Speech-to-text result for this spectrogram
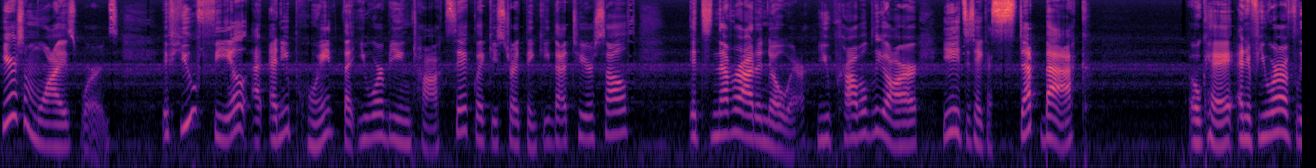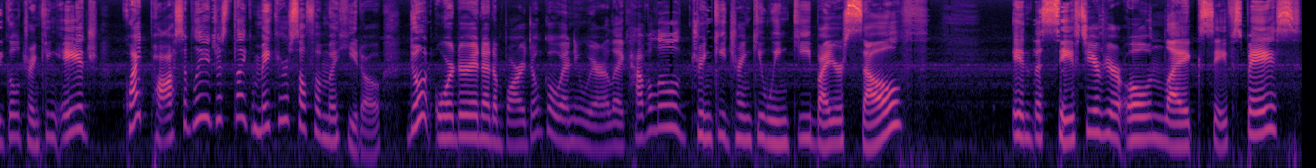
Here's some wise words if you feel at any point that you are being toxic, like you start thinking that to yourself, it's never out of nowhere. You probably are. You need to take a step back. Okay. And if you are of legal drinking age, quite possibly just like make yourself a mojito. Don't order it at a bar. Don't go anywhere. Like have a little drinky, drinky, winky by yourself in the safety of your own like safe space.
